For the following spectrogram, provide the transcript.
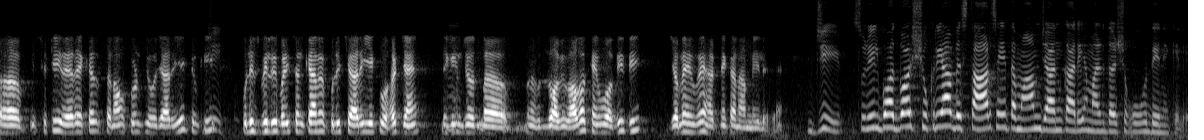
स्थिति रह रहकर तनावपूर्ण भी हो जा रही है क्योंकि पुलिस भी बड़ी संख्या में पुलिस चाह रही है कि वो हट जाए लेकिन जो अभिभावक हैं वो अभी भी जमे हुए हटने का नाम नहीं ले रहे हैं। जी, सुनील बहुत बहुत शुक्रिया विस्तार से तमाम जानकारी हमारे दर्शकों को देने के लिए।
